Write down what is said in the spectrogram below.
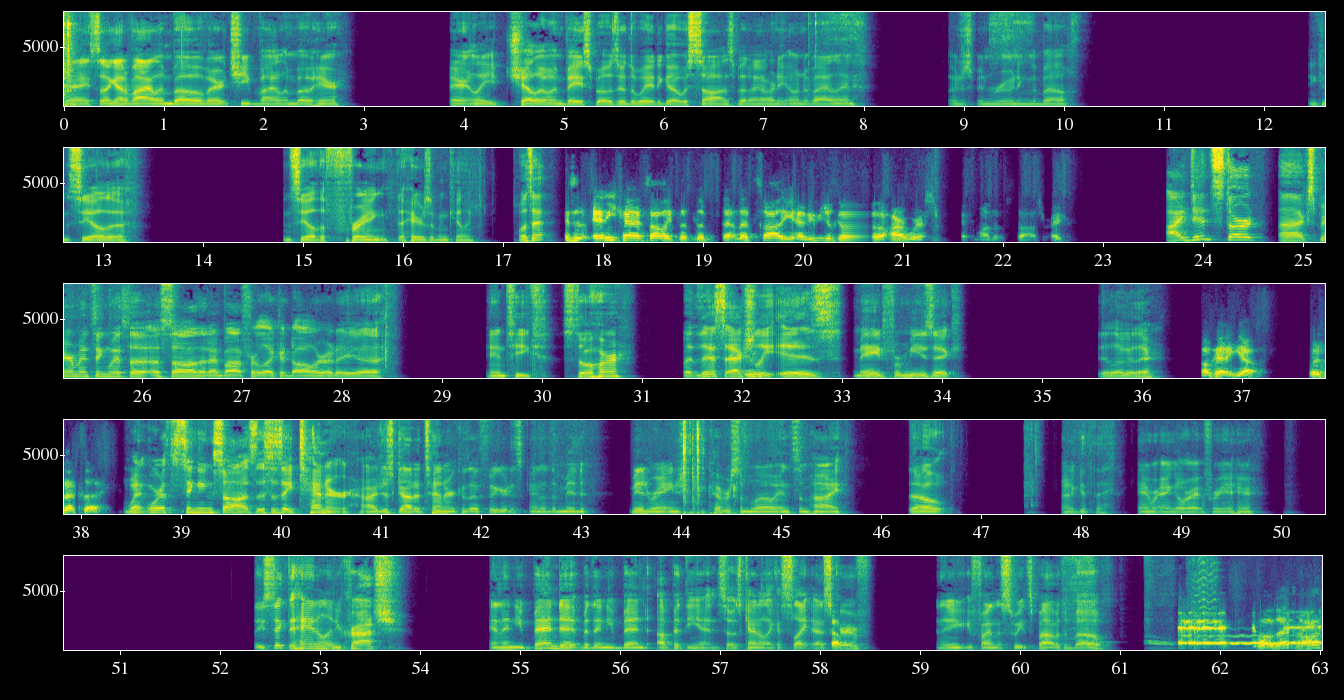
okay, so I got a violin bow, very cheap violin bow here. Apparently, cello and bass bows are the way to go with saws, but I already own a violin. So I've just been ruining the bow. You can see all the you can see all the fraying the hairs have been killing. What's that? Is it any kind of saw like the, the that, that saw you have? You can just go to the hardware store and get one of those saws, right? I did start uh, experimenting with a, a saw that I bought for like a dollar at a uh, antique store, but this actually is made for music. The logo there, Okay. Yep. What does that say? Wentworth singing saws. This is a tenor. I just got a tenor because I figured it's kind of the mid mid range. You cover some low and some high. So, trying to get the camera angle right for you here. So you stick the handle in your crotch, and then you bend it, but then you bend up at the end. So it's kind of like a slight S curve. And then you you find the sweet spot with the bow. Oh, that's awesome.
